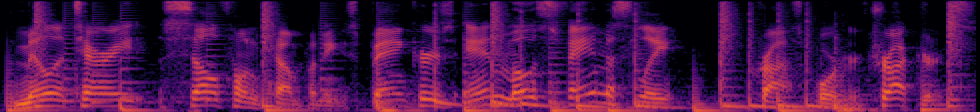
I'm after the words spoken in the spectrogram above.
The military, cell phone companies, bankers, and most famously, cross-border truckers.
